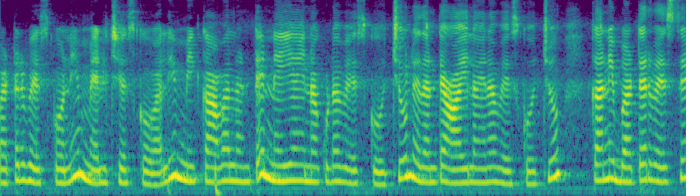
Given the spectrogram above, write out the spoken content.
బటర్ వేసుకొని మెల్ట్ చేసుకోవాలి. మీకు కావాలంటే నెయ్యి అయినా కూడా వేసుకోవచ్చు లేదంటే ఆయిల్ అయినా వేసుకోవచ్చు. కానీ బటర్ వేస్తే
